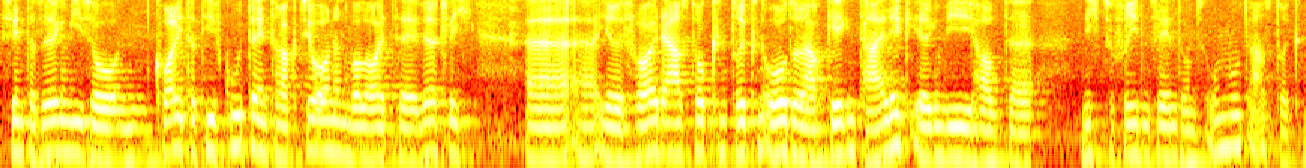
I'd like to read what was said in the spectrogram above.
sind das irgendwie so qualitativ gute Interaktionen, wo Leute wirklich äh, äh, ihre Freude ausdrücken drücken oder auch gegenteilig irgendwie halt äh, nicht zufrieden sind und Unmut ausdrücken.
